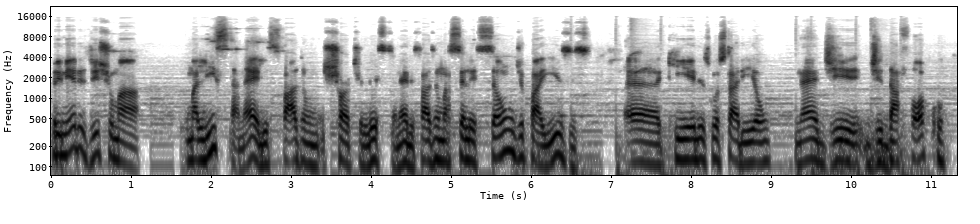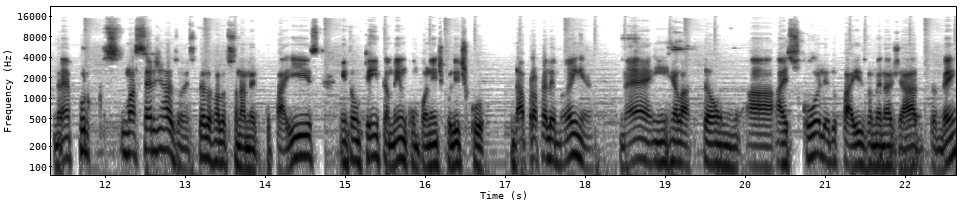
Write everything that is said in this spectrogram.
primeiro existe uma, uma lista, né? eles fazem um short list, né? eles fazem uma seleção de países é, que eles gostariam né, de, de dar foco, né, por uma série de razões, pelo relacionamento com o país, então tem também um componente político da própria Alemanha, né, em relação à, à escolha do país homenageado também,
